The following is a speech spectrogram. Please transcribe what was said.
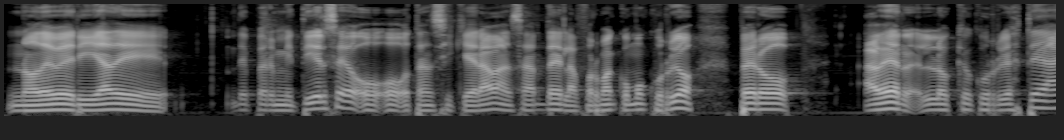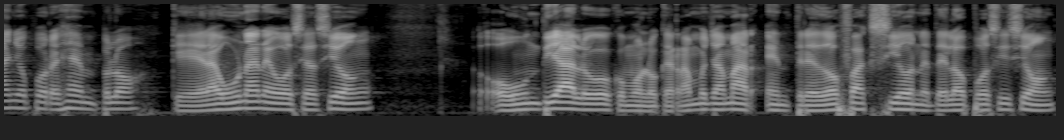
no debería de, de permitirse o, tan siquiera avanzar de la forma como ocurrió. Pero, a ver, lo que ocurrió este año, por ejemplo, que era una negociación o un diálogo, como lo querramos llamar, entre dos facciones de la oposición,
